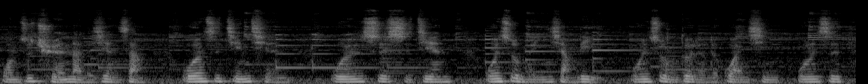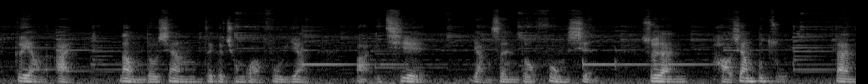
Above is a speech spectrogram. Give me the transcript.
我们是全然的线上，无论是金钱，无论是时间，无论是我们的影响力，无论是我们对人的关心，无论是各样的爱，那我们都像这个穷寡妇一样，把一切养生都奉献。虽然好像不足，但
